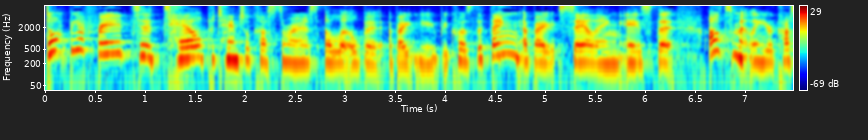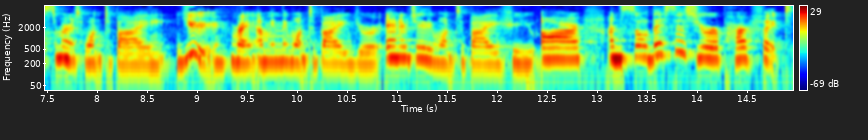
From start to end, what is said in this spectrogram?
don't be afraid to tell potential customers a little bit about you because the thing about selling is that ultimately your customers want to buy you, right? I mean, they want to buy your energy, they want to buy who you are. And so this is your perfect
